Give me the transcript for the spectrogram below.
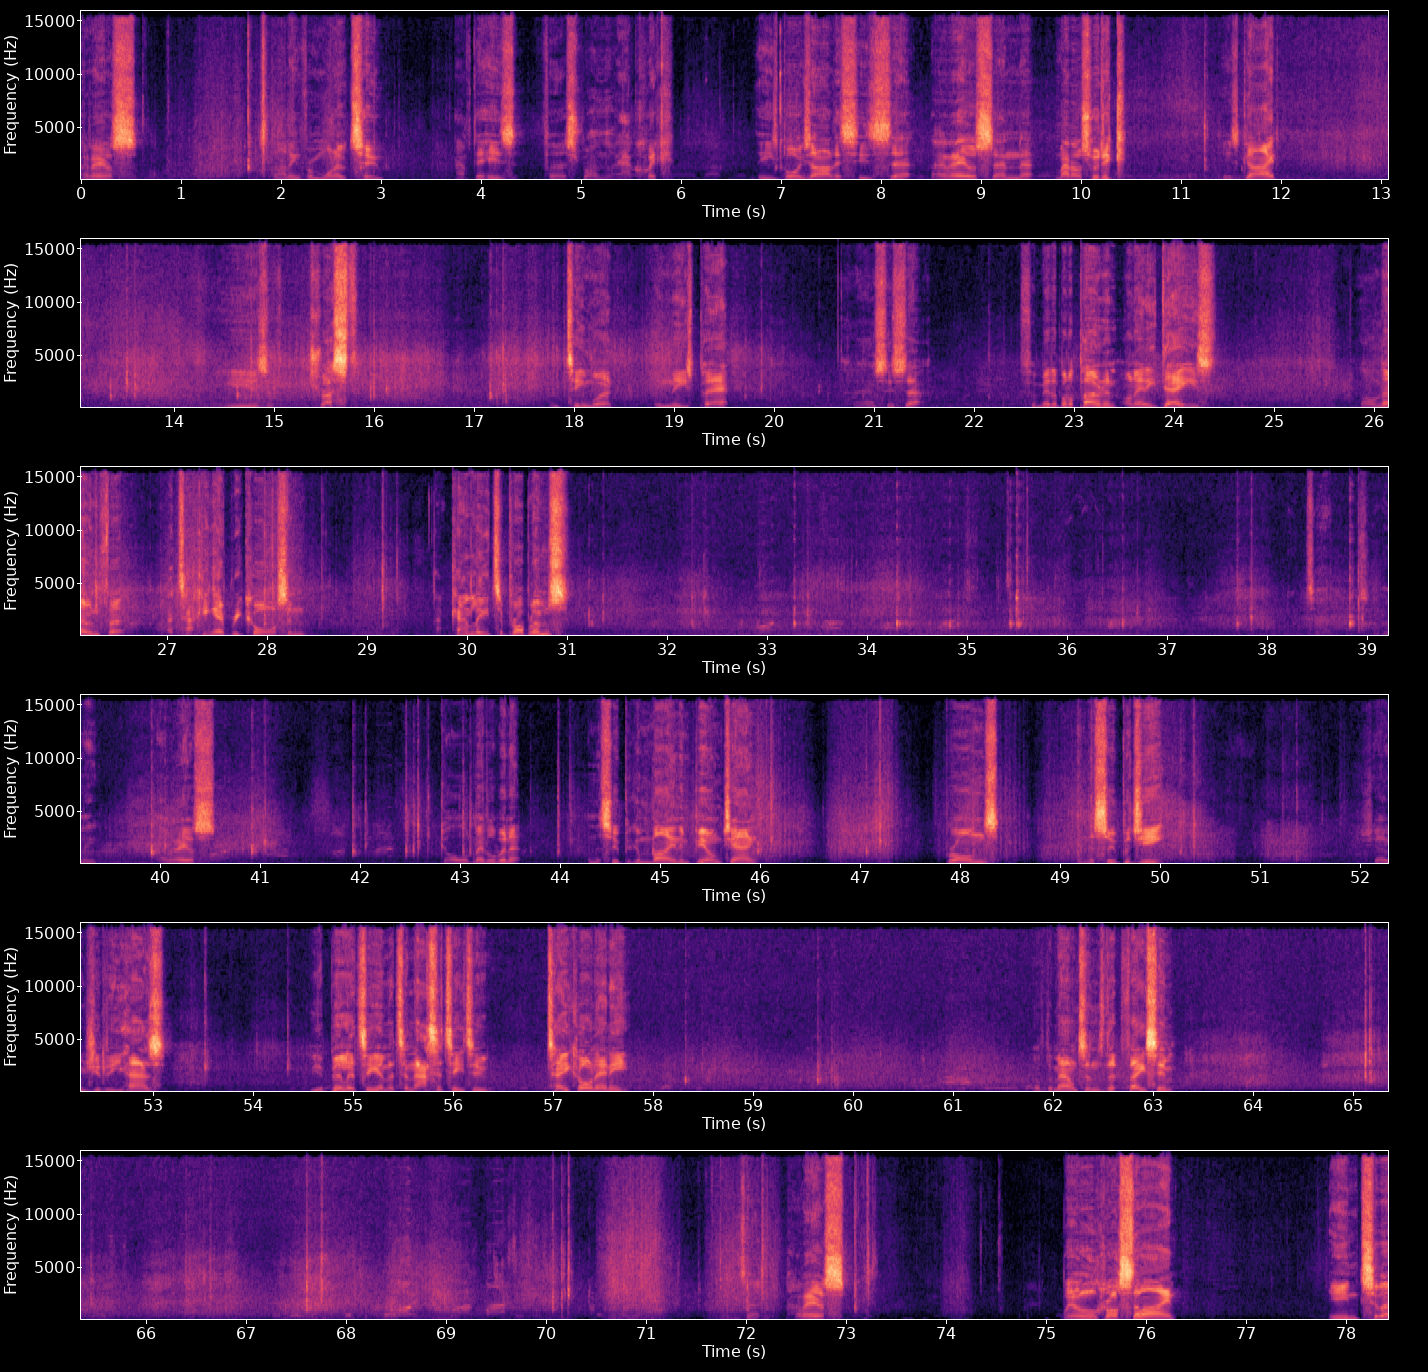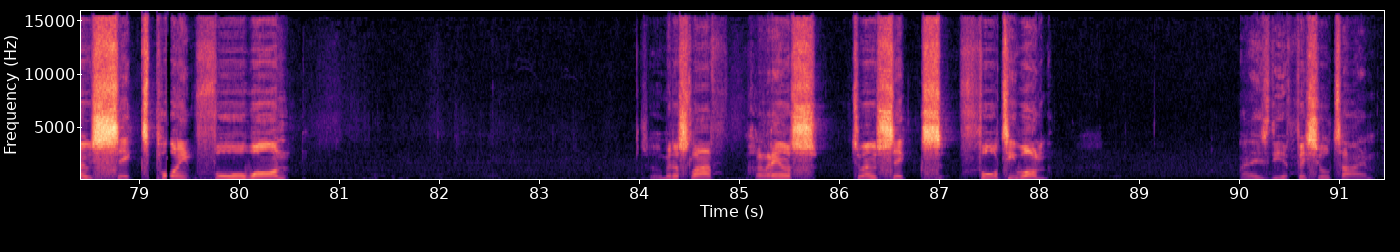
Haraus starting from 102 after his first run. Look how quick these boys are. This is uh, and uh, Maros Hudik, his guide. Years of trust and teamwork in these pair. Haraus is a formidable opponent on any day. He's well known for attacking every course and can lead to problems. Haraus, gold medal winner in the Super Combined in Pyeongchang. Bronze in the Super G. Shows you that he has the ability and the tenacity to take on any of the mountains that face him. So, Haraus will cross the line in 206.41. So Miroslav Haraus 206.41. That is the official time.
